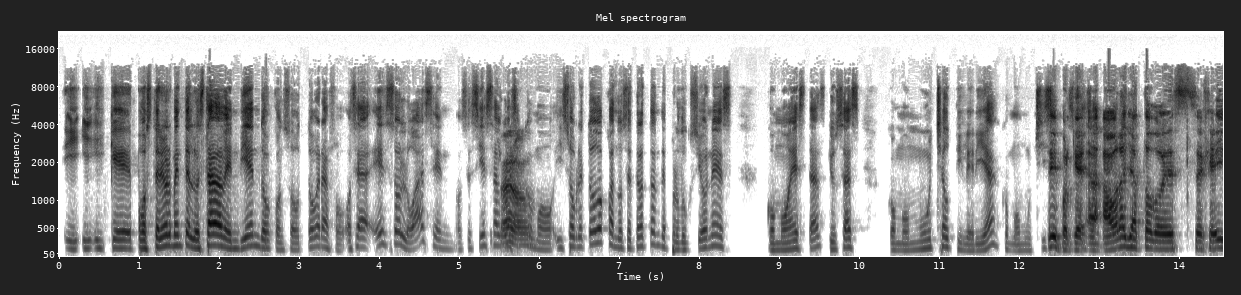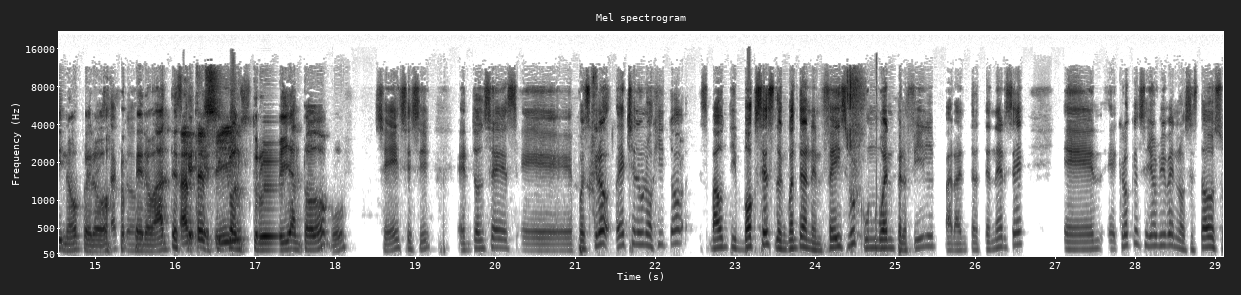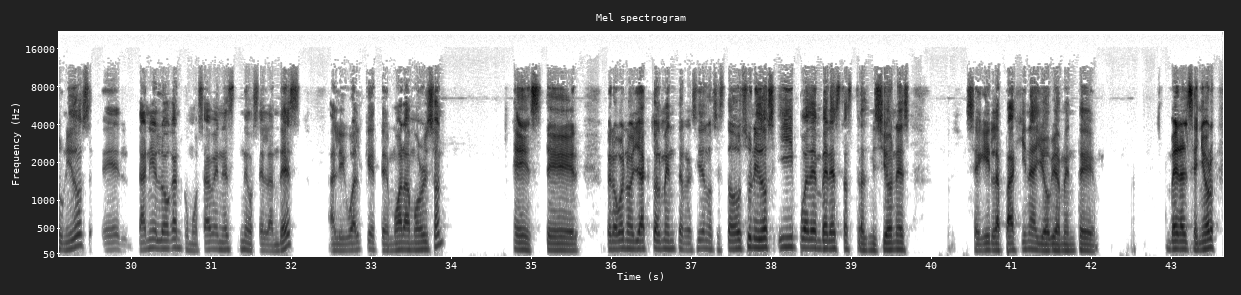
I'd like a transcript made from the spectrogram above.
y, y- y que posteriormente lo estaba vendiendo con su autógrafo. O sea, eso lo hacen. O sea, sí es algo así como, y sobre todo cuando se tratan de producciones como estas, que usas como mucha utilería, como muchísimo. Sí, porque a- ahora ya todo es CGI, ¿no? Pero, Exacto. pero antes, que- Antes que, sí sí. construían todo, uf, Sí, sí, sí. Entonces, eh, pues creo, échenle un ojito. Bounty Boxes, lo encuentran en Facebook, un buen perfil para entretenerse. Eh, creo que el señor vive en los Estados Unidos. Eh, Daniel Logan, como saben, es neozelandés, al igual que Temora Morrison. Este, pero bueno, ya actualmente reside en los Estados Unidos y pueden ver estas transmisiones, seguir la página y obviamente ver al señor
